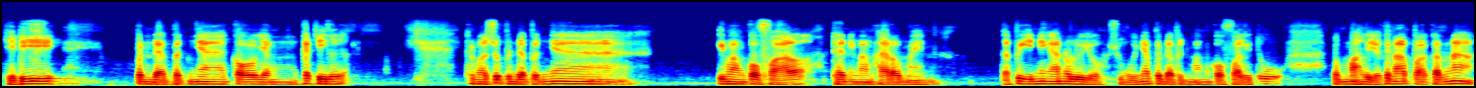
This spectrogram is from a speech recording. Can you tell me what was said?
Jadi pendapatnya kalau yang kecil termasuk pendapatnya Imam Kofal dan Imam Haromain. Tapi ini nganu lo yo, sungguhnya pendapat Imam Kofal itu lemah lo ya. Kenapa? Karena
